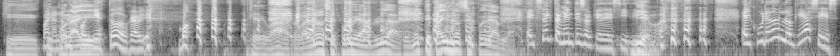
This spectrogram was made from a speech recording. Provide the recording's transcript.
que, bueno, no me todo, Gabriel. Qué bárbaro, no se puede hablar. En este país no se puede hablar. Exactamente eso que decís, digamos. El curador lo que hace es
